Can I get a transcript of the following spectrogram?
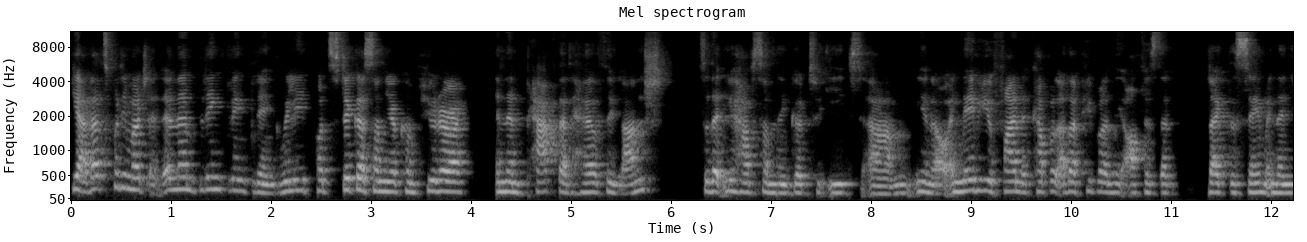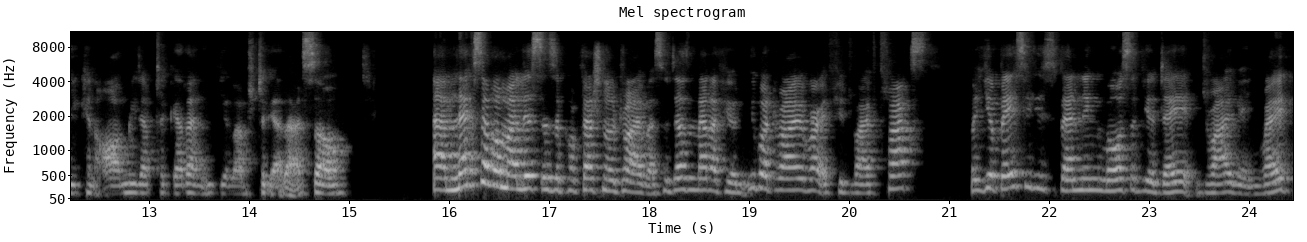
Yeah, that's pretty much it. And then blink, blink, blink. Really put stickers on your computer and then pack that healthy lunch so that you have something good to eat um, you know and maybe you find a couple other people in the office that like the same and then you can all meet up together and eat your lunch together so um, next up on my list is a professional driver so it doesn't matter if you're an uber driver if you drive trucks but you're basically spending most of your day driving right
